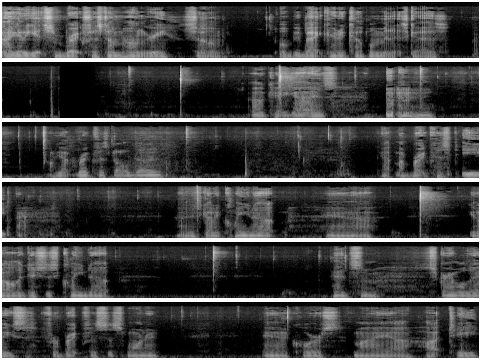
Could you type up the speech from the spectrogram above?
I gotta get some breakfast. I'm hungry, so we'll be back here in a couple minutes, guys. Okay, guys, I got breakfast all done. Got my breakfast to eat. I just got to clean up and uh, get all the dishes cleaned up. Had some scrambled eggs for breakfast this morning. And of course, my uh, hot tea.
